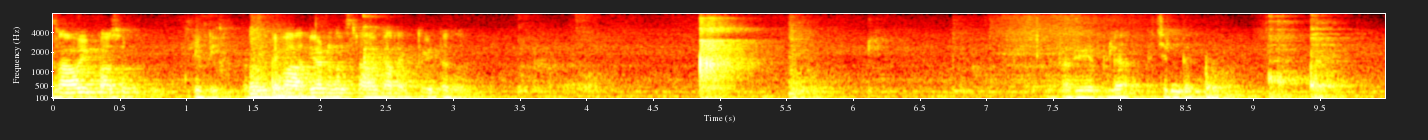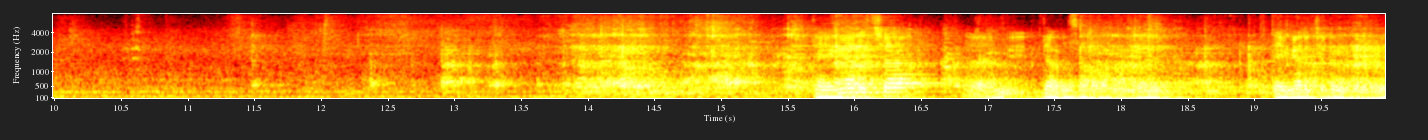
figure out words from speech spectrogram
സ്രാവ് ഇപ്രാവശ്യം കിട്ടി. നമുക്ക് ആദ്യമായിട്ടാണ് സ്രാവ് കറക്റ്റ് കിട്ടുന്നത്. കറിവേപ്പില വെച്ചിട്ടുണ്ട്. തേങ്ങ അരച്ച ഇതാണ് സാധാരണ തേങ്ങ അരച്ചിട്ട് കിട്ടുന്നത്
